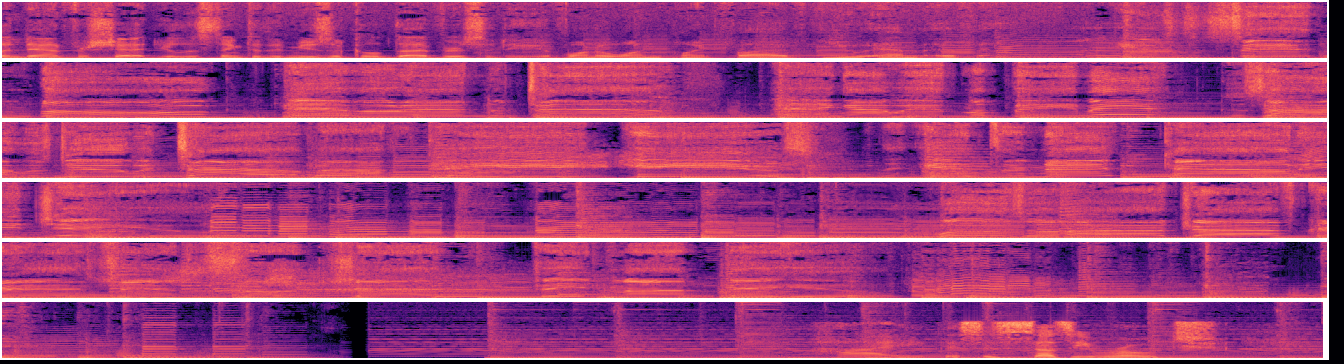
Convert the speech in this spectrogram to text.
Is Dan Frechette. You're listening to the musical diversity of 101.5 UMFM. Hi, this is Suzy Roach,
